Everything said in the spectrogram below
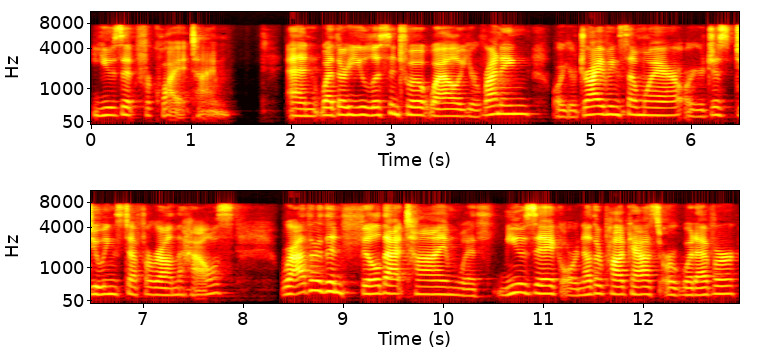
use it for quiet time. And whether you listen to it while you're running or you're driving somewhere or you're just doing stuff around the house, rather than fill that time with music or another podcast or whatever,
